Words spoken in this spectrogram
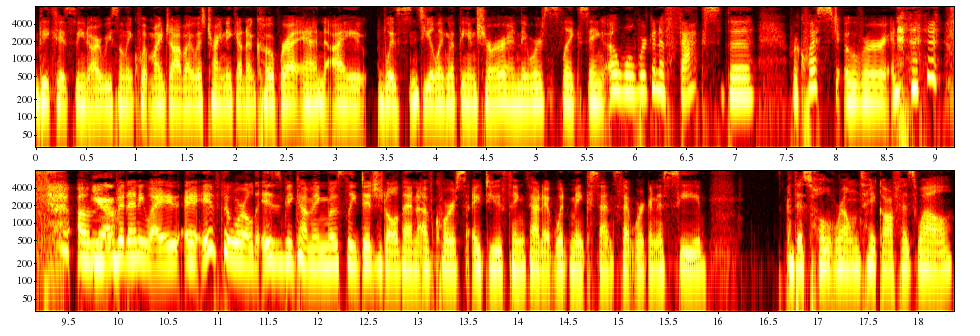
because, you know, I recently quit my job. I was trying to get on Cobra and I was dealing with the insurer and they were like saying, oh, well, we're going to fax the request over. um, yeah. But anyway, if the world is becoming mostly digital, then of course I do think that it would make sense that we're going to see this whole realm take off as well.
